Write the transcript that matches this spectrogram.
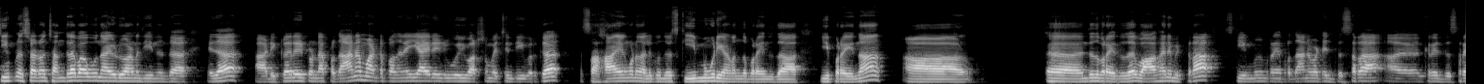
ചീഫ് മിനിസ്റ്റർ ചന്ദ്രബാബു നായിഡു ആണ് ചെയ്യുന്നത്. ഇത് ഡിക്ലെയർ ചെയ്തിട്ടുണ്ട്. പ്രധാനമായിട്ട് പതിനയ്യായിരം രൂപ ഒരു വർഷം വെച്ച് ഇവർക്ക് സഹായം കൂടെ നൽകുന്ന ഒരു സ്കീമും കൂടിയാണെന്ന് പറയുന്നത്. ഈ പറയുന്ന എന്തെന്ന് പറയുന്നത്? വാഹനമിത്ര സ്കീം എന്ന് പറയുന്നത് പ്രധാനമായിട്ടും ദസറ ദസറ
